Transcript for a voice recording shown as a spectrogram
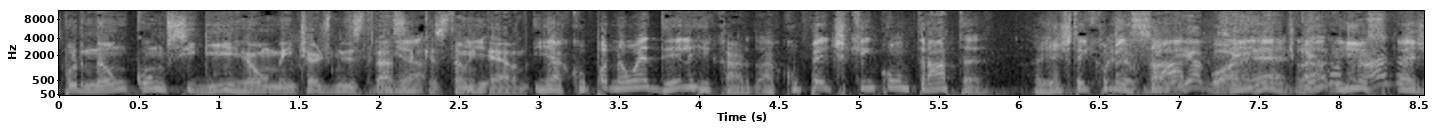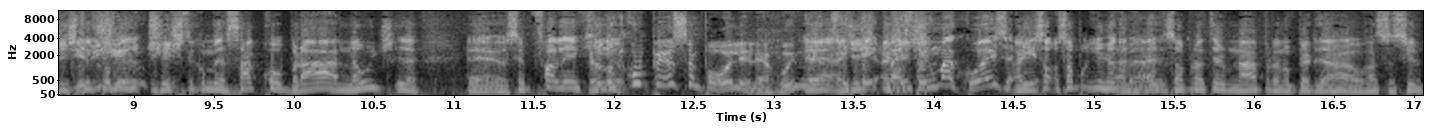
por não conseguir realmente administrar E essa a- questão e- interna. E a culpa não é dele, Ricardo. A culpa é de quem contrata. A gente tem que começar. agora, é, né, claro, a, gente tem que, come- dirigente. a gente tem que começar a cobrar. Não, é, eu sempre falei aqui. Eu não culpei o São Paulo, ele é ruim É, mesmo. a gente- tem- mas gente- tem uma coisa. Aí, só, só um Aham. só pra terminar, pra não perder o raciocínio.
